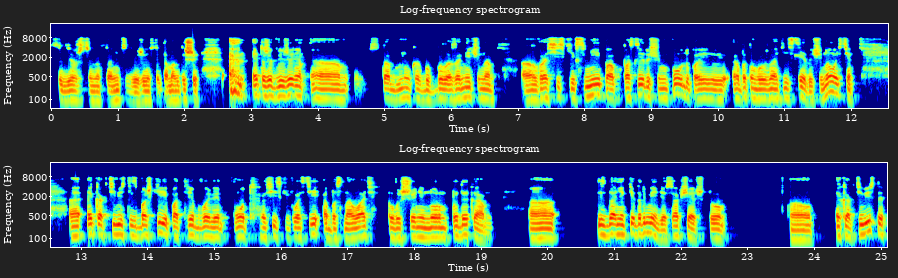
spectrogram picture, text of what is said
содержится на странице движения «Стартамак Дыши». Это же движение э, ну, как бы было замечено э, в российских СМИ по последующему поводу, по, об этом вы узнаете из следующей новости. Э, экоактивисты из Башкирии потребовали от российских властей обосновать повышение норм ПДК. Издание «Кедр Медиа» сообщает, что экоактивисты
